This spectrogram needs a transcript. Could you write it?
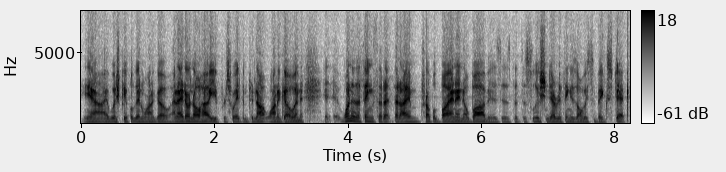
Yeah, I wish people didn't want to go, and I don't know how you persuade them to not want to go. And it, one of the things that I, that I'm troubled by, and I know Bob is, is that the solution to everything is always a big stick.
